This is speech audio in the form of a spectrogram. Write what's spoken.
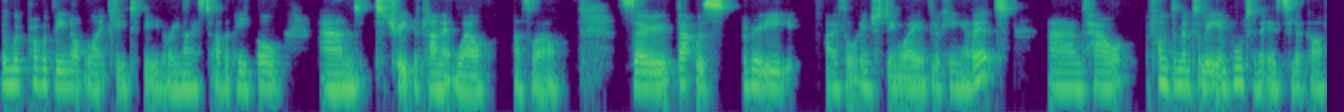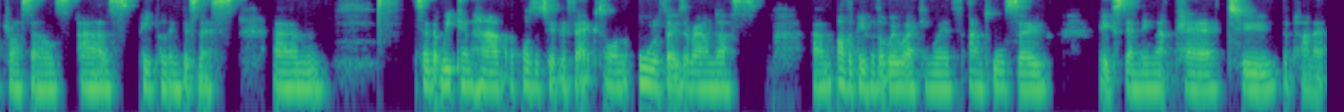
then we're probably not likely to be very nice to other people and to treat the planet well as well. So that was a really i thought interesting way of looking at it and how fundamentally important it is to look after ourselves as people in business um, so that we can have a positive effect on all of those around us um, other people that we're working with and also extending that care to the planet.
